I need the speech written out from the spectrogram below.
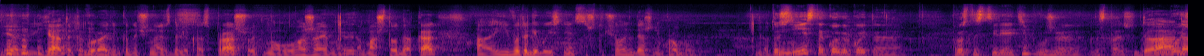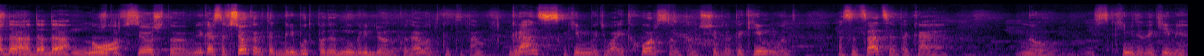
Я, я так аккуратненько начинаю издалека спрашивать, мол, уважаемый, там, а что да как. А, и в итоге выясняется, что человек даже не пробовал. Вот. То есть ну, есть такой какой-то просто стереотип уже достаточно да, мощный, да, да, да, да, но что все, что мне кажется, все как-то гребут под одну гребенку, да, вот как-то там Гранс с каким-нибудь White Horse, там с чем-то таким, вот ассоциация такая, ну, с какими-то такими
